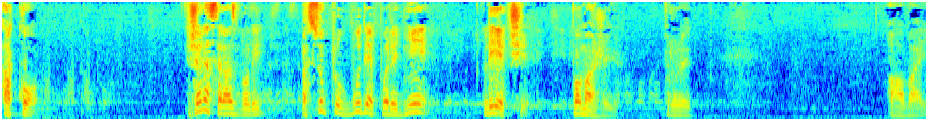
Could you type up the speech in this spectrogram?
Ako žena se razboli, pa suprug bude pored nje, liječi, pomaže ju. Prvo ovaj,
